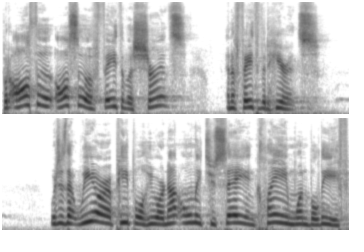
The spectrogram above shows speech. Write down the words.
but also, also a faith of assurance and a faith of adherence which is that we are a people who are not only to say and claim one belief,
